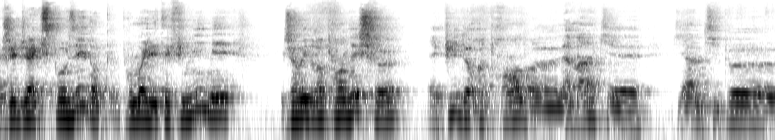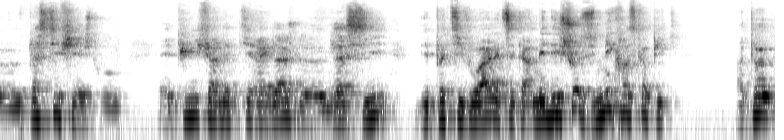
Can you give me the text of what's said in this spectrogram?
j'ai déjà exposées, donc pour moi il était fini, mais j'ai envie de reprendre les cheveux et puis de reprendre euh, la main qui est, qui est un petit peu euh, plastifiée, je trouve. Et puis faire des petits réglages de glacis, des petits voiles, etc. Mais des choses microscopiques. Un peu,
